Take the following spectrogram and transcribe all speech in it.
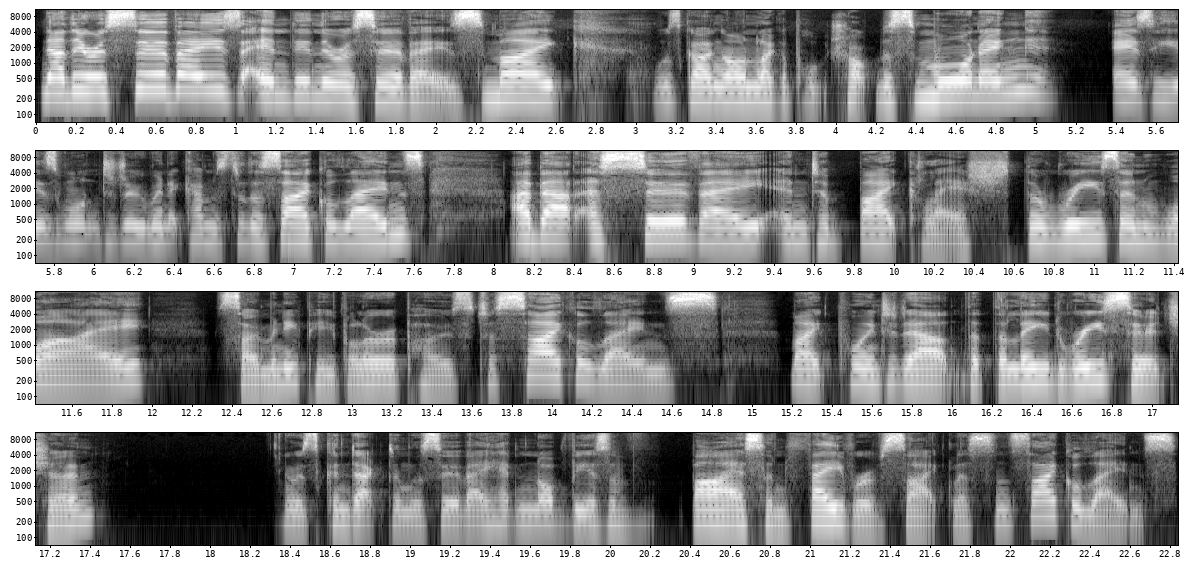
Now, there are surveys and then there are surveys. Mike was going on like a pork chop this morning, as he is wont to do when it comes to the cycle lanes, about a survey into Bikelash, the reason why so many people are opposed to cycle lanes. Mike pointed out that the lead researcher who was conducting the survey had an obvious bias in favour of cyclists and cycle lanes.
